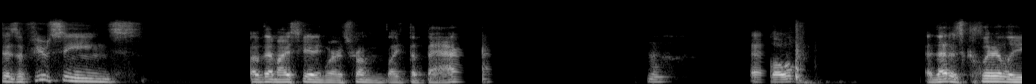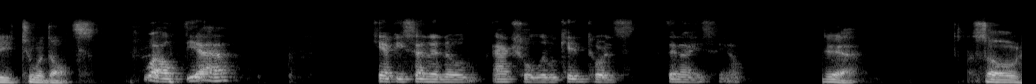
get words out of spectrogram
there's a few scenes of them ice skating where it's from like the back. Hmm. And that is clearly two adults. well, yeah. Can't be sending no actual little kid towards thin ice, you know. Yeah. So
